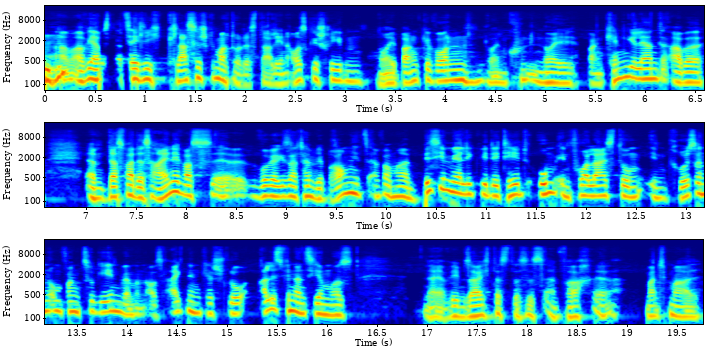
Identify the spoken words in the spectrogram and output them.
Mhm. Aber wir haben es tatsächlich klassisch gemacht oder das Darlehen ausgeschrieben, neue Bank gewonnen, neuen Kunden, neue Bank kennengelernt. Aber ähm, das war das eine, was, äh, wo wir gesagt haben, wir brauchen jetzt einfach mal ein bisschen mehr Liquidität, um in Vorleistung in größeren Umfang zu gehen, wenn man aus eigenem Cashflow alles finanzieren muss. Naja, wem sage ich das? Das ist einfach äh, manchmal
